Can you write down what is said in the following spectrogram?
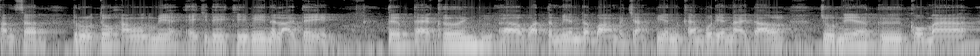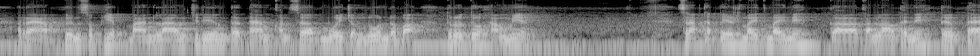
concert ទូរទស្សន៍ហង្សមាស HD TV នៅឡើយទេ ទើបតែឃើញវត្តមានរបស់ម្ចាស់ពាន Cambodian Idol Junior គឺកូម៉ារ៉ាភឿនសុភាពបានឡើងច្រៀងទៅតាម concert មួយចំនួនរបស់ទូរទស្សន៍ហង្សមាសស្រាប់តែពេលថ្មីថ្មីនេះកន្លងទៅនេះទើបតែ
